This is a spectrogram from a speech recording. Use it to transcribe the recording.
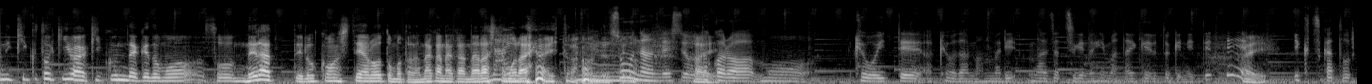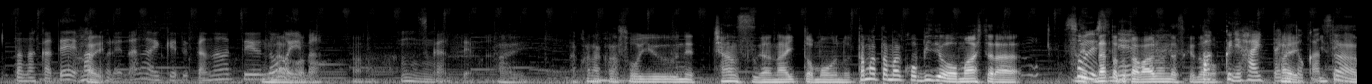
に聞く時は聞くんだけどもそう狙って録音してやろうと思ったらなかなか鳴らしてもらえないと思うんですよ、うん、そうなんですよ、はい、だからもう今日行ってあ今日だあんまり、まあ、じゃあ次の日また行ける時にってて、はい、いくつか取った中で、まあ、これならいけるかなっていうのを今、使ってます。はい。なかなかそういうね、チャンスがないと思うの。たまたまこうビデオを回したらそうですね、なったとかはあるんですけどバックに入ったりとか、は。い、いざ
